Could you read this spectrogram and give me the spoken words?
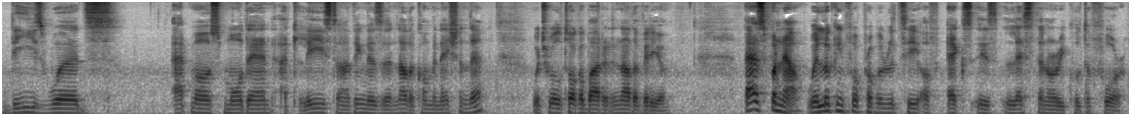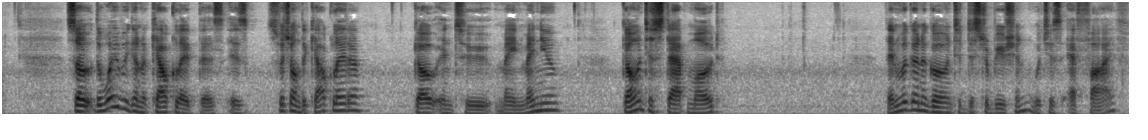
these words at most, more than, at least, and I think there's another combination there which we'll talk about in another video. As for now, we're looking for probability of x is less than or equal to 4. So the way we're going to calculate this is switch on the calculator, go into main menu, go into stat mode, then we're going to go into distribution which is F5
